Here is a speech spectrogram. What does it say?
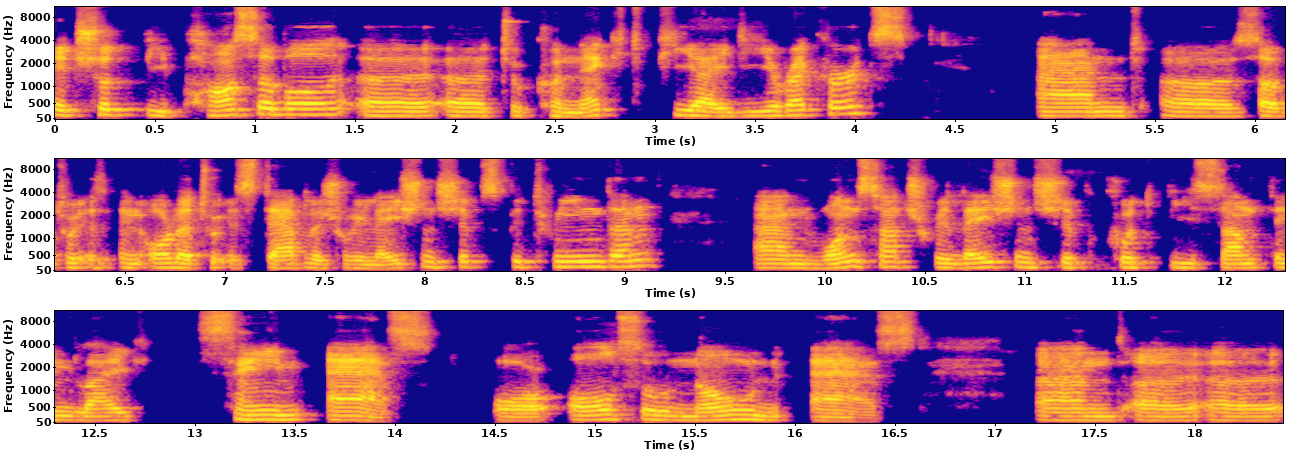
it should be possible uh, to connect PID records and so to, in order to establish relationships between them. And one such relationship could be something like same as or also known as. And uh, uh,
